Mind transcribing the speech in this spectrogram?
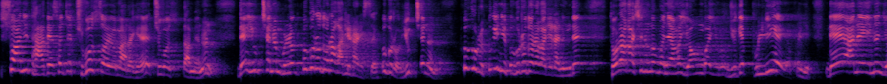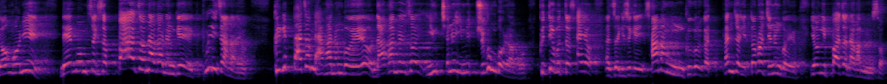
수완이 다 돼서 이제 죽었어요, 말하게. 죽었다면은, 내 육체는 물론 흙으로 돌아가리라 했어요. 흙으로. 육체는 흙으로, 흙이니 흙으로 돌아가리라는데, 돌아가시는 건 뭐냐면 영과 육- 육의 분리예요, 분리. 내 안에 있는 영혼이 내 몸속에서 빠져나가는 게 분리잖아요. 그렇게 빠져나가는 거예요. 나가면서 육체는 이미 죽은 거라고. 그때부터 사형, 아, 저기, 저기, 사망 그걸가 판정이 떨어지는 거예요. 영이 빠져나가면서.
